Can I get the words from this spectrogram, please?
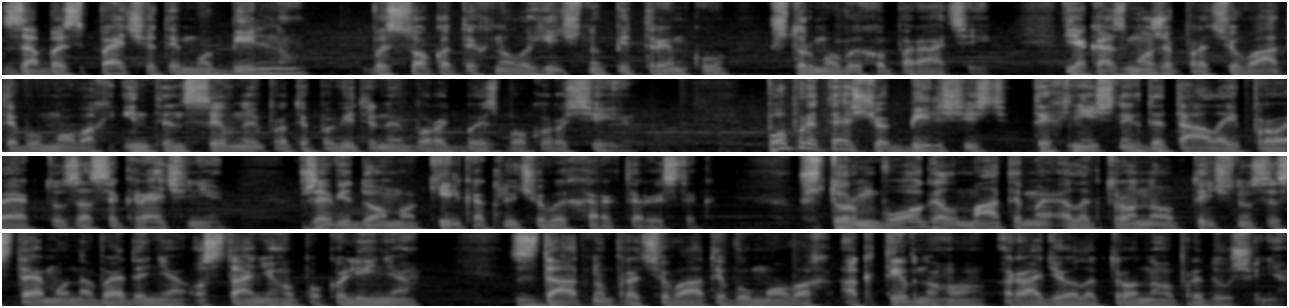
забезпечити мобільну, високотехнологічну підтримку штурмових операцій, яка зможе працювати в умовах інтенсивної протиповітряної боротьби з боку Росії. Попри те, що більшість технічних деталей проекту засекречені, вже відомо кілька ключових характеристик. Штурмвогел матиме електронно-оптичну систему наведення останнього покоління, здатну працювати в умовах активного радіоелектронного придушення.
